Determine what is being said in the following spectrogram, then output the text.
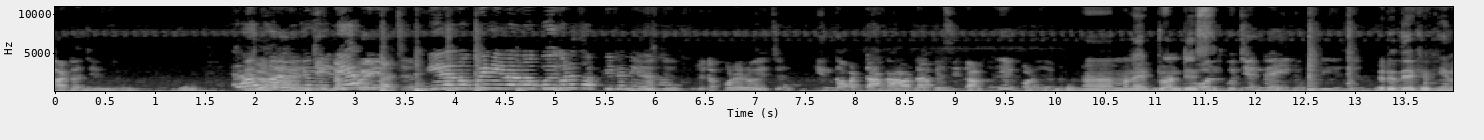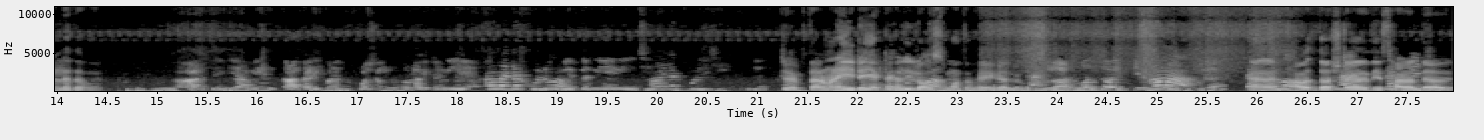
কাটা চেনটা এরকম যা। সবকিছু জিপটা মিলিয়ে পড়েই আছে। নিরানব্বই নিরানব্বই করে সব কিছু এই যে, নিরানব্বই। এটা পড়ে রয়েছে। কিন্তু আবার টাকাটা বেশি রাখ- এ করা যাবে না। হ্যাঁ মানে টোয়েন্টি এটা দেখে কিনলে তো আর দেখি আমি তাড়াতাড়ি করে পছন্দ হলো এটা নিয়ে আমার এটা খুলবো? এটা নিয়ে নিয়েছি। আমার এটা খুলছি। তার মানে এটাই একটা খালি লস মতো হয়ে গেল। লস বলতে ওই চেনটা হ্যাঁ আবার দশ টাকা দিয়ে ছাড়াতে হবে।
